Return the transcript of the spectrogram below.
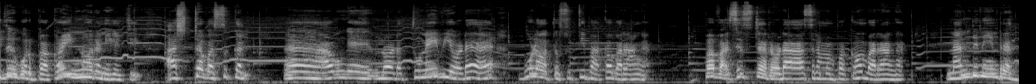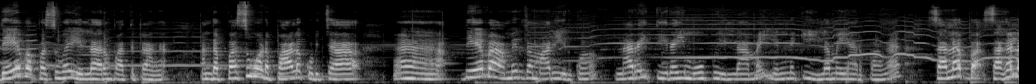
இது ஒரு பக்கம் இன்னொரு நிகழ்ச்சி. அஷ்ட வசுக்கள் அவங்களோட துணைவியோட பூலோகத்தை சுற்றி பார்க்க வராங்க. இப்போ வசிஷ்டரோட ஆசிரமம் பக்கம் வராங்க. நந்தினின்ற தேவ பசுவை எல்லாரும் பார்த்துட்டாங்க. அந்த பசுவோட பாலை குடித்தா தேவ அமிர்தம் மாதிரி இருக்கும். நரை திரை மூப்பு இல்லாமல் என்னைக்கு இளமையாக இருப்பாங்க. சல பா சகல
